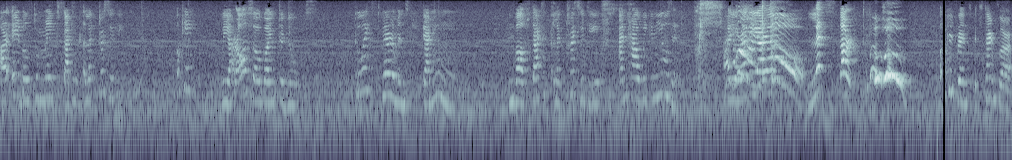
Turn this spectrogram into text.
are able to make static electricity. Okay, we are also going to do two experiments that hmm, involve static electricity and how we can use it. Are you ready, Ara? Let's start! Okay friends, it's time for our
